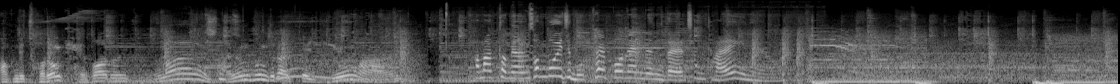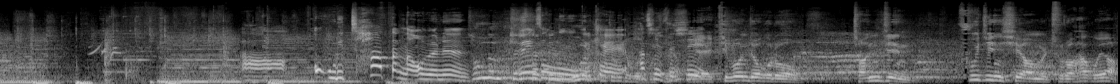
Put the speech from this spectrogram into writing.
아 근데 저런 개발은 정말 많은 분들한테 유용한 하마터면 선보이지 못할 뻔했는데 참 다행이네요. 아, 어, 우리 차 딱 나오면은 주행 성능 이렇게 하시듯이. 네, 기본적으로 전진, 후진 시험을 주로 하고요.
